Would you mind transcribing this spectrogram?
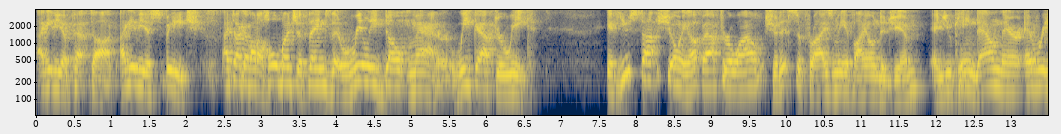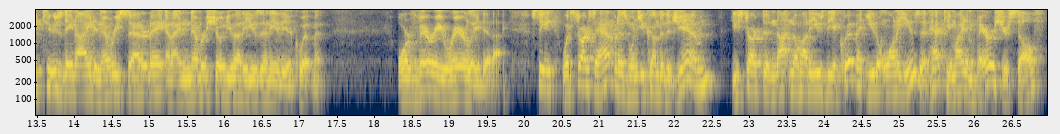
I give you a pep talk. I give you a speech. I talk about a whole bunch of things that really don't matter week after week. If you stop showing up after a while, should it surprise me if I owned a gym and you came down there every Tuesday night and every Saturday and I never showed you how to use any of the equipment? Or very rarely did I. See, what starts to happen is when you come to the gym, you start to not know how to use the equipment. You don't want to use it. Heck, you might embarrass yourself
